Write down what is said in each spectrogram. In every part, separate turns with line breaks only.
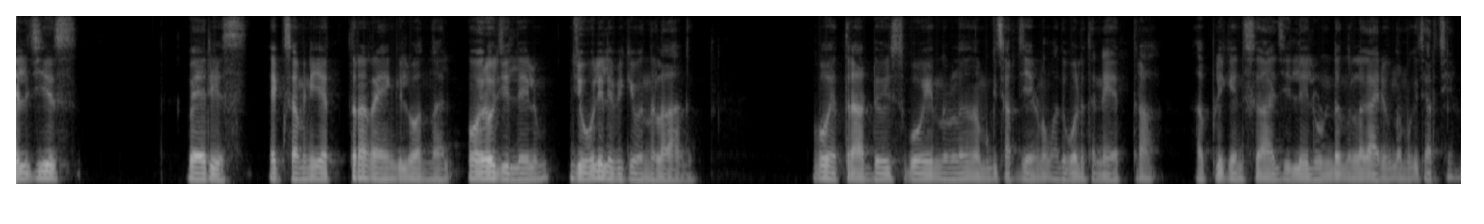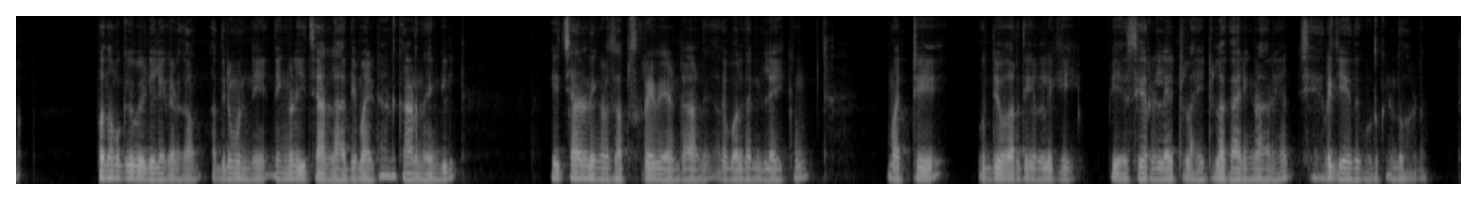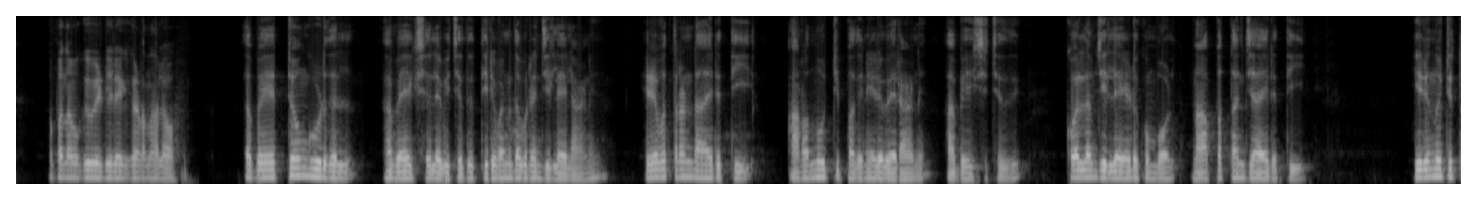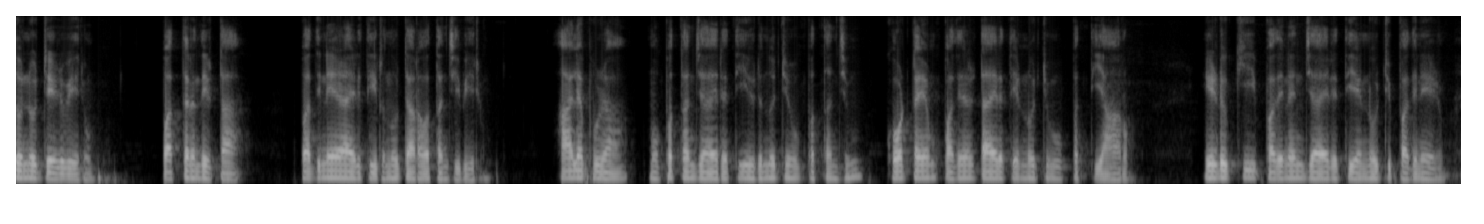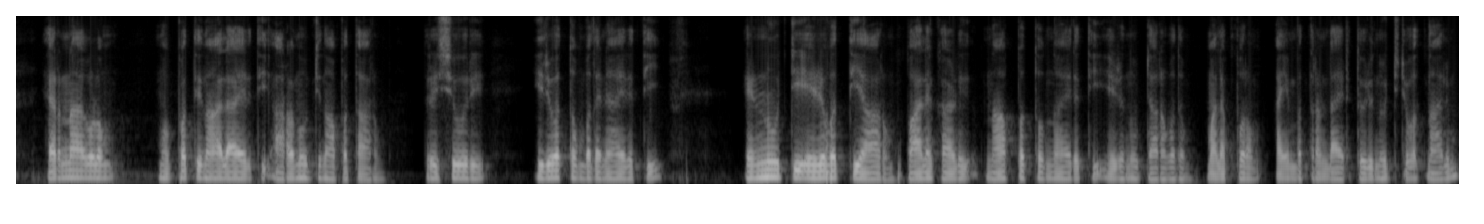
L G S various എക്സാമിന് എത്ര റാങ്കിൽ വന്നാൽ ഓരോ ജില്ലയിലും ജോലി ലഭിക്കുമെന്നുള്ളതാണ്. അപ്പോൾ എത്ര അഡ്വൈസ് പോയി എന്നുള്ളത് നമുക്ക് ചർച്ച ചെയ്യണം. അതുപോലെ തന്നെ എത്ര അപ്ലിക്കൻസ് ആ ജില്ലയിൽ ഉണ്ടെന്നുള്ള കാര്യവും നമുക്ക് ചർച്ച ചെയ്യണം. അപ്പോൾ നമുക്ക് വീഡിയോയിലേക്ക് എടുക്കാം അതിനു മുന്നേ നിങ്ങൾ ഈ ചാനൽ ആദ്യമായിട്ടാണ് കാണുന്നതെങ്കിൽ ഈ ചാനൽ നിങ്ങൾ സബ്സ്ക്രൈബ് ചെയ്യേണ്ടതാണ്. അതുപോലെ തന്നെ ലൈക്കും മറ്റ് ഉദ്യോഗാർത്ഥികളിലേക്ക് പി എസ് സി റിലേറ്റഡ് ആയിട്ടുള്ള കാര്യങ്ങൾ അറിയാൻ ഷെയർ ചെയ്ത് കൊടുക്കേണ്ടതാണ്. അപ്പോൾ നമുക്ക് വീഡിയോയിലേക്ക് കടന്നാലോ?
അപ്പോൾ ഏറ്റവും കൂടുതൽ അപേക്ഷ ലഭിച്ചത് തിരുവനന്തപുരം ജില്ലയിലാണ്. എഴുപത്തിരണ്ടായിരത്തി അറുന്നൂറ്റി പതിനേഴ് പേരാണ് അപേക്ഷിച്ചത്. കൊല്ലം ജില്ല എടുക്കുമ്പോൾ നാൽപ്പത്തഞ്ചായിരത്തി ഇരുന്നൂറ്റി തൊണ്ണൂറ്റേഴ് പേരും പത്തനംതിട്ട പതിനേഴായിരത്തി ഇരുന്നൂറ്റി അറുപത്തഞ്ച് പേരും ആലപ്പുഴ മുപ്പത്തഞ്ചായിരത്തി ഒരുന്നൂറ്റി മുപ്പത്തഞ്ചും കോട്ടയം പതിനെട്ടായിരത്തി എണ്ണൂറ്റി മുപ്പത്തി ആറും ഇടുക്കി പതിനഞ്ചായിരത്തി എണ്ണൂറ്റി പതിനേഴും എറണാകുളം മുപ്പത്തി നാലായിരത്തി അറുന്നൂറ്റി നാൽപ്പത്താറും തൃശ്ശൂർ ഇരുപത്തൊമ്പതിനായിരത്തി എണ്ണൂറ്റി എഴുപത്തി ആറും പാലക്കാട് നാൽപ്പത്തൊന്നായിരത്തി എഴുന്നൂറ്റി അറുപതും മലപ്പുറം അമ്പത്തിരണ്ടായിരത്തി ഒരുന്നൂറ്റി ഇരുപത്തിനാലും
